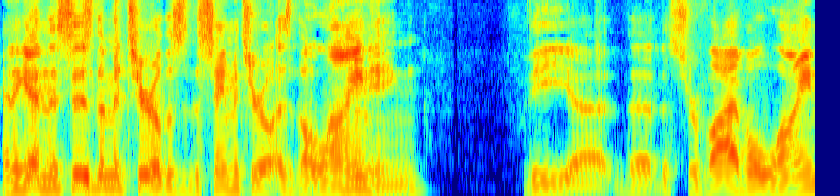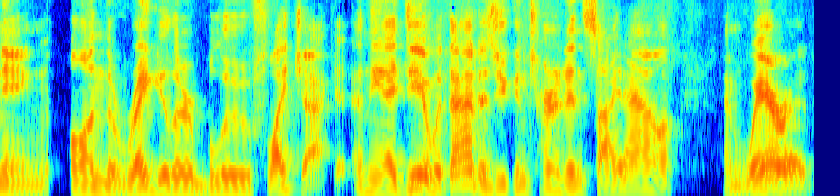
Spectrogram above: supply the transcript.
And again, this is the material. This is the same material as the lining the uh, the the survival lining on the regular blue flight jacket. And the idea with that is you can turn it inside out and wear it.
